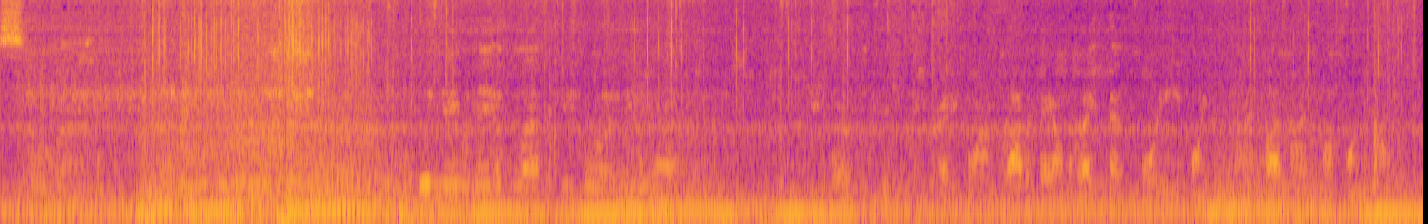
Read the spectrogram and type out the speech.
So uh, Namer may have laughed before the uh, before the for. Robert Bay on the right at 40.959 plus 1.9.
